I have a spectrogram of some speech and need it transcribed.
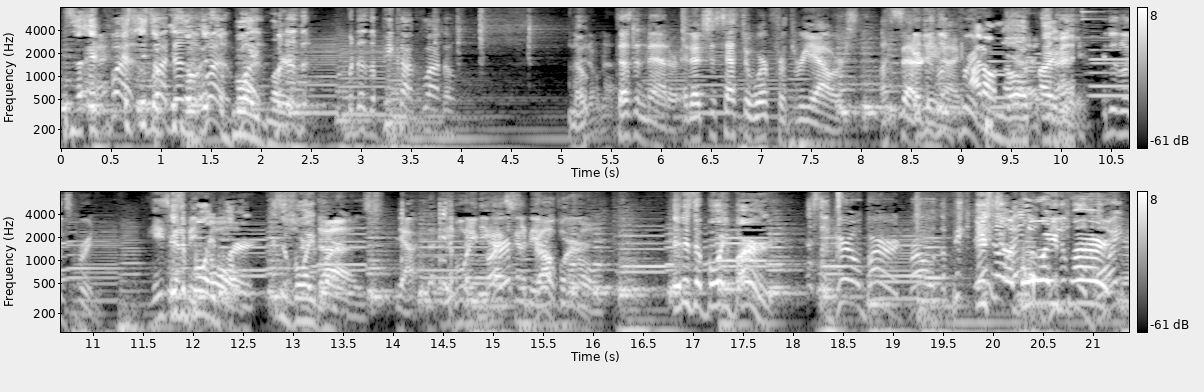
It's a, it, But, it's, it's but, it's does, a, a, it's a but, boy but, but, does bird. but does the peacock fly though? I Nope. Doesn't matter. It just has to work for three hours on Saturday it just looks night. pretty. I don't know. Yeah, if right. It just looks pretty. He's It's gonna a be boy cold. bird. It's a boy Sure bird. does. Yeah, the, It's the boy peacock's bird, gonna be awful cold. It is a boy bird. That's a girl bird, bro. The peacock. It's ain't no, a ain't no boy beautiful bird. Boy.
